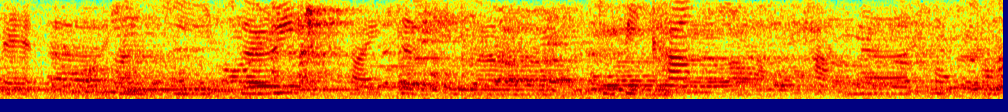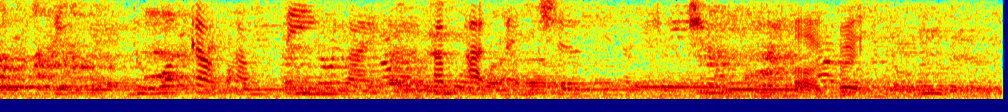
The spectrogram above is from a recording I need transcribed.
that uh, he, he very excited in the future. Oh, great. Mm.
